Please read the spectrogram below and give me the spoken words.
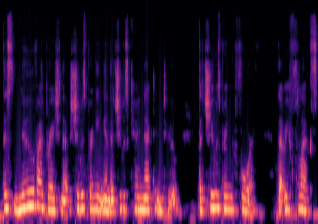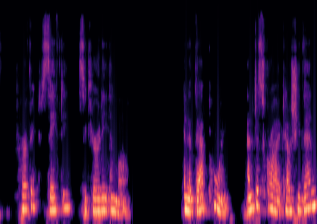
This new vibration that she was bringing in, that she was connecting to, that she was bringing forth, that reflects perfect safety, security, and love. And at that point, Anna described how she then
